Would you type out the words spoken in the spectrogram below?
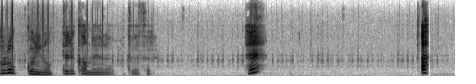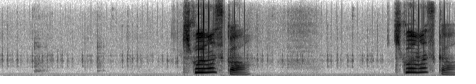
トロッコに乗ってるかのような音がする。え？あ！聞こえますか？聞こえますか？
